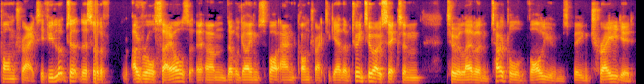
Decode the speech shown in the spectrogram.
contracts. If you looked at the sort of overall sales um, that were going spot and contract together between 206 and 211, total volumes being traded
